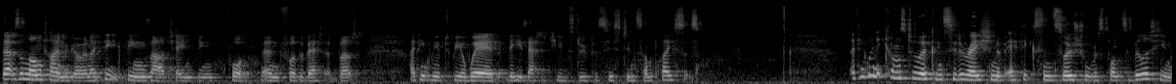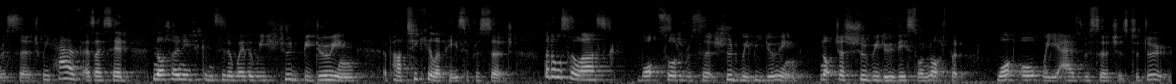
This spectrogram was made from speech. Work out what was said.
That was a long time ago, and I think things are changing for, and for the better, but I think we have to be aware that these attitudes do persist in some places. I think when it comes to a consideration of ethics and social responsibility in research, we have, as I said, not only to consider whether we should be doing a particular piece of research, but also ask what sort of research should we be doing? Not just should we do this or not, but what ought we as researchers to do?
